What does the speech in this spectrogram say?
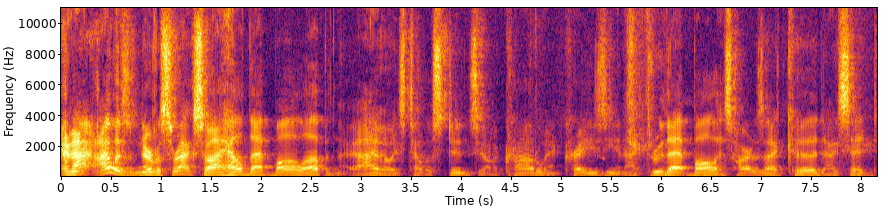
And I, I was a nervous wreck, so I held that ball up, and I always tell the students, you know, the crowd went crazy, and I threw that ball as hard as I could. I said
